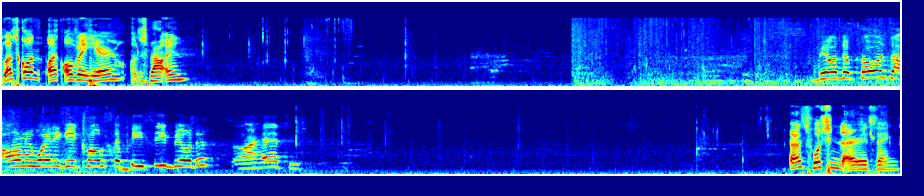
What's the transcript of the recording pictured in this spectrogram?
let's go like over here on this mountain. Builder Pro is the only way to get close to PC Builder, so I had to. Let's switching to everything.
